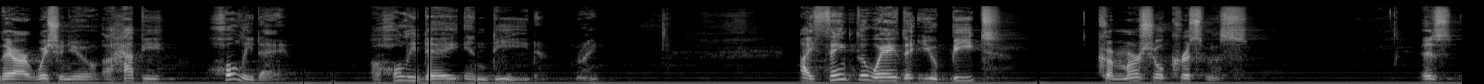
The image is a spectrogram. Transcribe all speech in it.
they are wishing you a happy holy day, a holy day indeed, right? I think the way that you beat commercial Christmas is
